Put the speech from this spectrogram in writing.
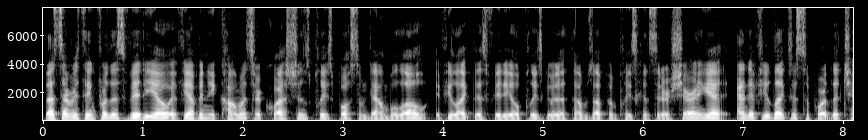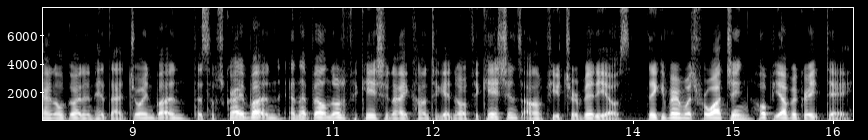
That's everything for this video. If you have any comments or questions, please post them down below. If you like this video, please give it a thumbs up and please consider sharing it. And if you'd like to support the channel, go ahead and hit that join button, the subscribe button, and that bell notification icon to get notifications on future videos. Thank you very much for watching. Hope you have a great day.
